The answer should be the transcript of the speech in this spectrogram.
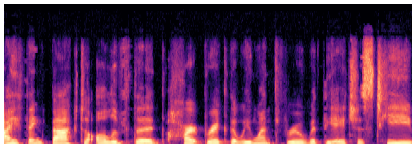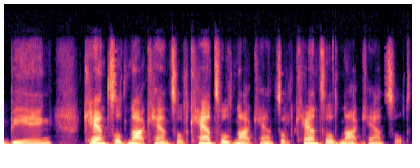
I think back to all of the heartbreak that we went through with the HST being canceled, not canceled, canceled, not canceled, canceled, not canceled.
